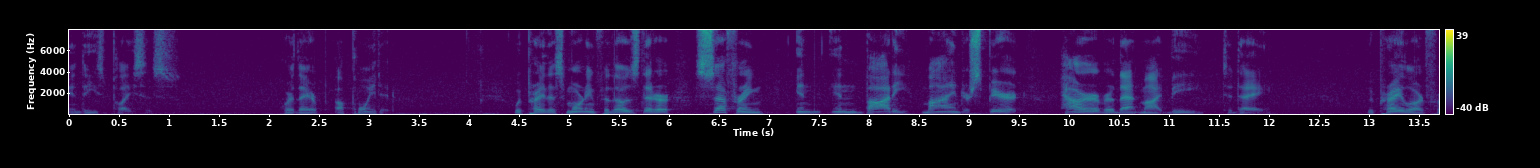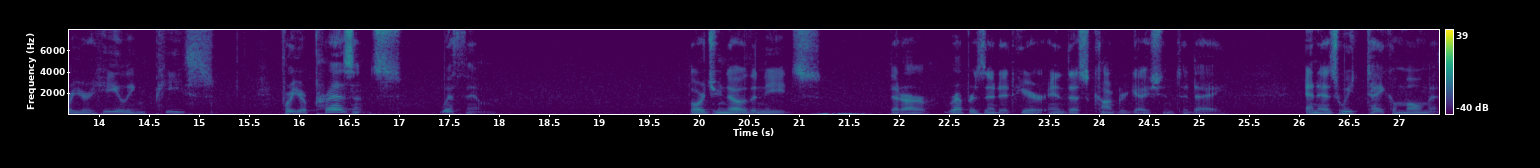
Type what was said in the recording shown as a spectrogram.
in these places where they're appointed. We pray this morning for those that are suffering in, in body, mind, or spirit, however that might be today. We pray, Lord, for your healing peace, for your presence with them. Lord, you know the needs that are represented here in this congregation today. And as we take a moment,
